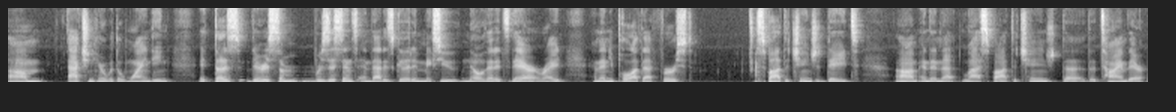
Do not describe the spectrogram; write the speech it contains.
um, action here with the winding. It does, there is some resistance and that is good. It makes you know that it's there, right? And then you pull out that first spot to change the date. Um, and then that last spot to change the, the time there.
